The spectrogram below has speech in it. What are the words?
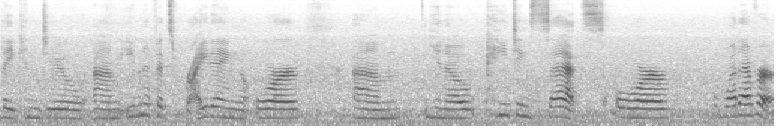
they can do, um, even if it's writing or, um, you know, painting sets or whatever,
